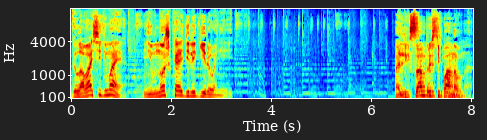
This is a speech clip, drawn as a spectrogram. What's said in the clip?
Глава седьмая. Немножко о делегировании. Александра Степановна.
